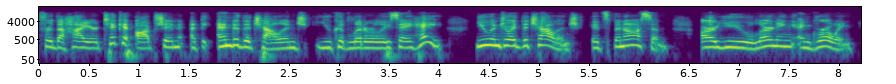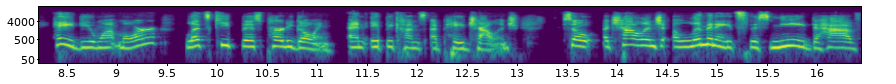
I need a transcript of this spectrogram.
for the higher ticket option at the end of the challenge, you could literally say, Hey, you enjoyed the challenge. It's been awesome. Are you learning and growing? Hey, do you want more? Let's keep this party going. And it becomes a paid challenge. So a challenge eliminates this need to have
